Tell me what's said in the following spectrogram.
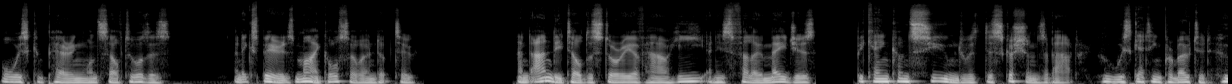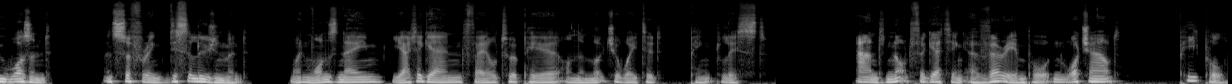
always comparing oneself to others, an experience Mike also owned up to. And Andy told the story of how he and his fellow majors became consumed with discussions about who was getting promoted, who wasn't, and suffering disillusionment when one's name yet again failed to appear on the much awaited pink list. And not forgetting a very important watch out people.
